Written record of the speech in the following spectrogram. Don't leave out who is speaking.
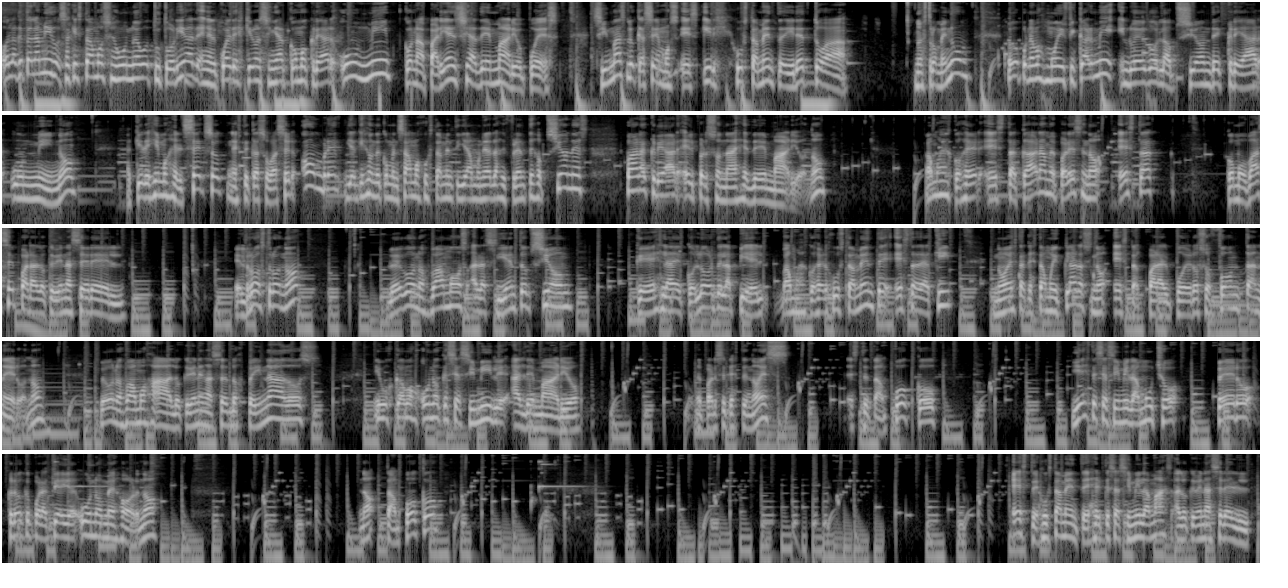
Speaker 1: Hola, ¿qué tal amigos? Aquí estamos en un nuevo tutorial en el cual les quiero enseñar cómo crear un Mi con apariencia de Mario. Pues, sin más lo que hacemos es ir justamente directo a nuestro menú. Luego ponemos modificar Mi y luego la opción de crear un Mi, ¿no? Aquí elegimos el sexo, en este caso va a ser hombre. Y aquí es donde comenzamos justamente ya a monear las diferentes opciones para crear el personaje de Mario, ¿no? Vamos a escoger esta cara, me parece, no, esta como base para lo que viene a ser el, el rostro, ¿no? Luego nos vamos a la siguiente opción, que es la de color de la piel. Vamos a escoger justamente esta de aquí, no esta que está muy clara, sino esta, para el poderoso fontanero, ¿no? Luego nos vamos a lo que vienen a ser los peinados y buscamos uno que se asimile al de Mario. Me parece que este no es. Este tampoco. Y este se asimila mucho. Pero creo que por aquí hay uno mejor, ¿no? No, tampoco. Este justamente es el que se asimila más a lo que viene a ser el,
